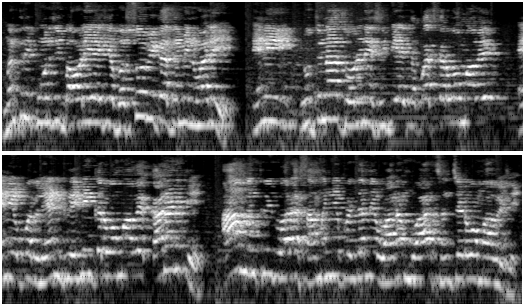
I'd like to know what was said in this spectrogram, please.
મંત્રી કુંવરજી બાવળિયાએ જે બસો વીઘા જમીન વાળી એની યુદ્ધના ધોરણે સીબીઆઈ તપાસ કરવામાં આવે, એની ઉપર લેન્ડ ગ્રેડિંગ કરવામાં આવે, કારણ કે આ મંત્રી દ્વારા સામાન્ય પ્રજાને વારંવાર સંચેડવામાં આવે છે.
